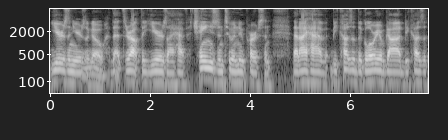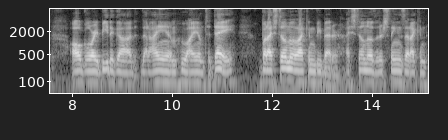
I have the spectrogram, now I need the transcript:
years and years ago. That throughout the years I have changed into a new person. That I have, because of the glory of God, because all glory be to God, that I am who I am today but I still know I can be better. I still know that there's things that I can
